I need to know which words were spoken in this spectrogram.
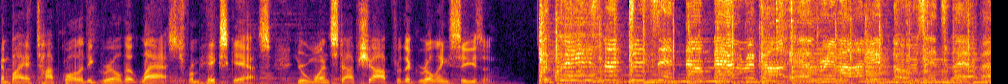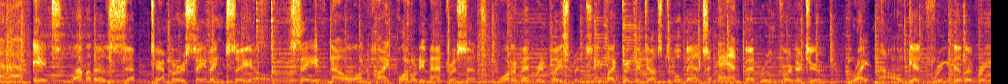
and buy a top quality grill that lasts from Hicks Gas, your one stop shop for the grilling season. It's Levita. September savings sale. Save now on high quality mattress sets, waterbed replacements, electric adjustable beds, and bedroom furniture. Right now, get free delivery,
